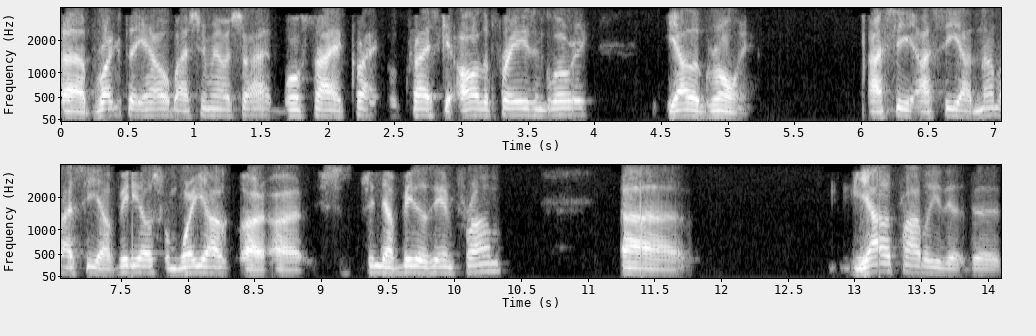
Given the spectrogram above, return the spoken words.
uh, Baruch Yahweh by Shem Shai, both sides Christ, Christ get all the praise and glory. Y'all are growing. I see. I see y'all number. I see y'all videos from where y'all are, are sending y'all videos in from. Uh, y'all are probably the, the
